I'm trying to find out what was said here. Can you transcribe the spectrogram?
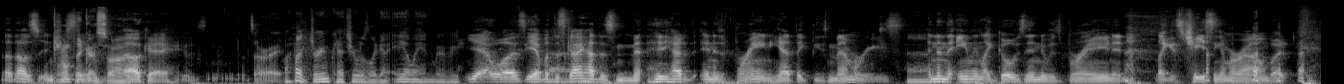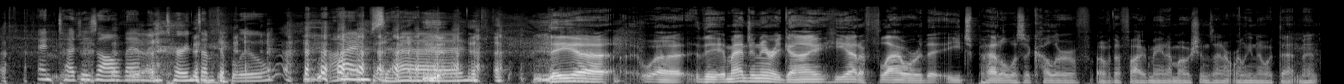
That, that was interesting. I don't think I saw it. Okay, it was, it's all right. i thought dreamcatcher was like an alien movie Yeah, it was. Yeah, but this guy had this. Me- he had in his brain. He had like these memories, and then the alien like goes into his brain and like is chasing him around. But and touches all of them and turns them to blue. I'm sad. They, uh, uh, the imaginary guy, he had a flower that each petal was a color of, of the five main emotions. I don't really know what that meant.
